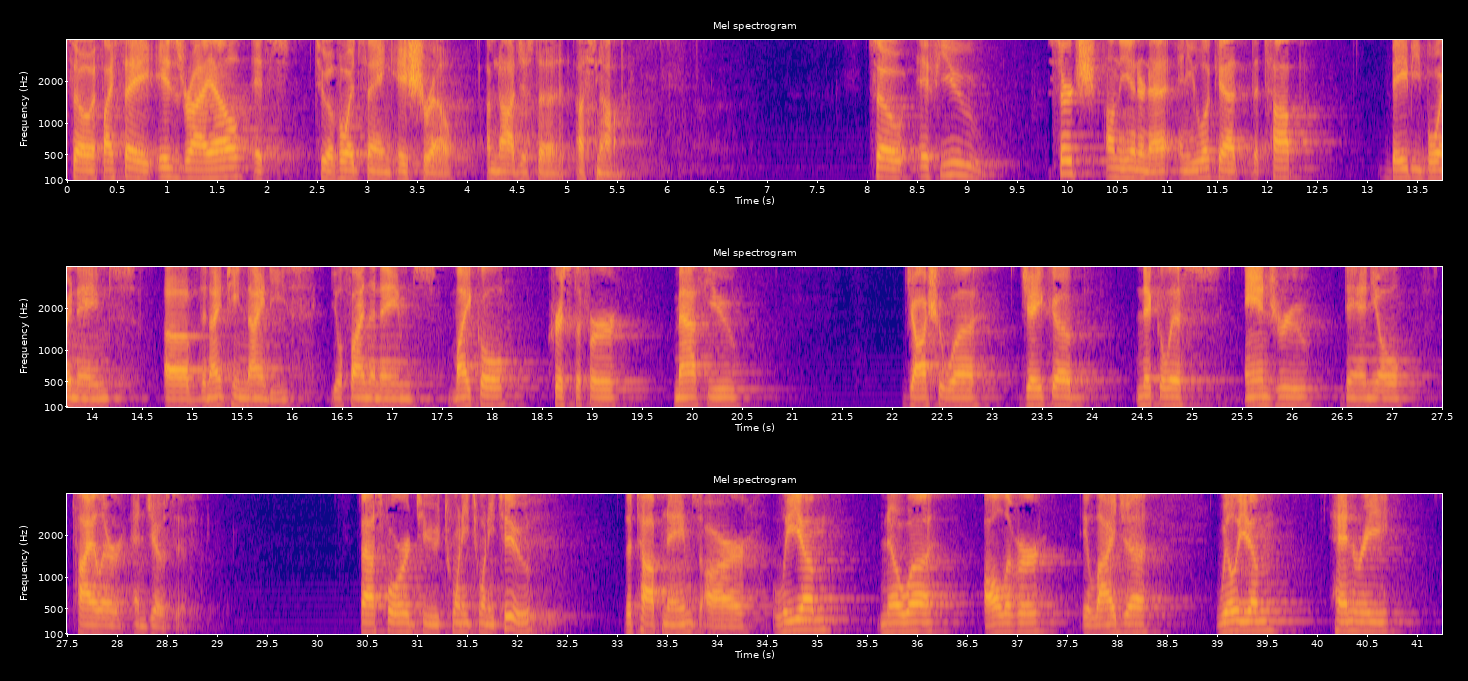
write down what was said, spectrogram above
So if I say Israel, it's to avoid saying Israel. I'm not just a, a snob. So if you search on the internet and you look at the top baby boy names of the 1990s, you'll find the names Michael, Christopher, Matthew, Joshua, Jacob, Nicholas, Andrew, Daniel, Tyler, and Joseph. Fast forward to 2022, the top names are Liam, Noah, Oliver, Elijah, William, Henry,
